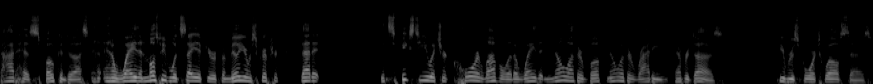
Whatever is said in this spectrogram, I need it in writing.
God has spoken to us in, in, a way that most people would say, if you're familiar with Scripture, that it, it speaks to you at your core level in a way that no other book, no other writing ever does. Hebrews 4:12 says,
